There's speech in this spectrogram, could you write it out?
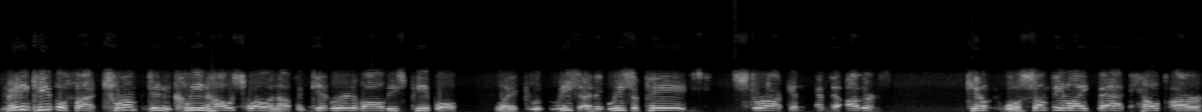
many people thought Trump didn't clean house well enough and get rid of all these people like Lisa. I think Lisa Page, Strzok, and, and the others. Can will something like that help our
